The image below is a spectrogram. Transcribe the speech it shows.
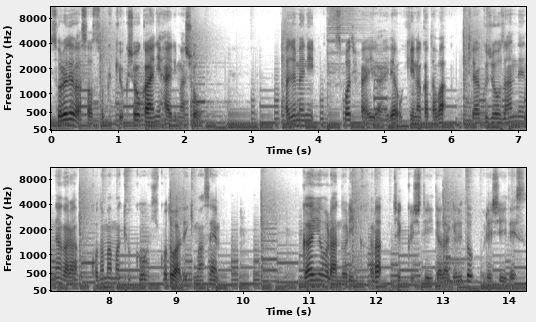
それでは早速曲紹介に入りましょう。はじめに Spotify 以外でお聴きの方は規約上残念ながらこのまま曲を聴くことはできません。概要欄のリンクからチェックしていただけると嬉しいです。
